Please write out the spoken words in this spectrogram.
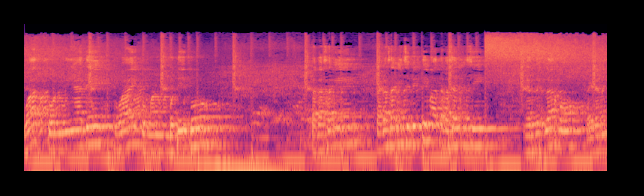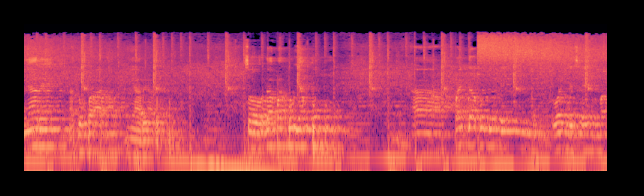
What, kung anong nangyari, why, kung anong motibo, tagasain, tagasain si biktima, tagasain si nireklamo, kailan nangyari, at kung paano nangyari. So, dapat po yan pong 5W in 1H ay ma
